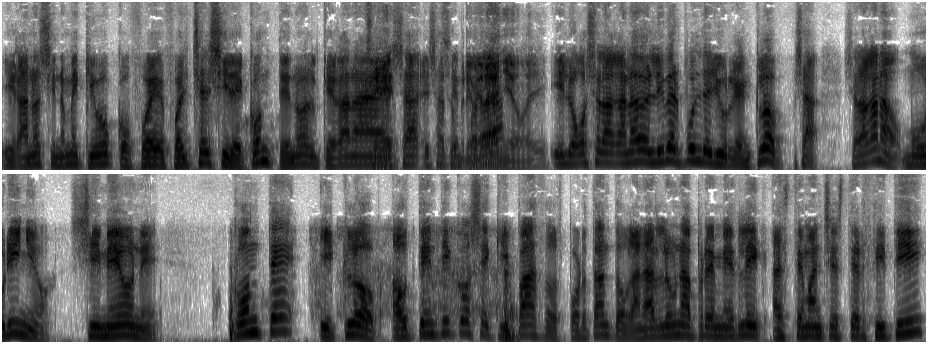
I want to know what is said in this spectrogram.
y ganó, si no me equivoco, fue, fue el Chelsea de Conte, ¿no? El que gana esa, esa temporada. Y luego se lo ha ganado el Liverpool de Jürgen Klopp. O sea, se lo ha ganado Mourinho, Simeone, Conte y Klopp, auténticos equipazos. Por tanto, ganarle una Premier League a este Manchester City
